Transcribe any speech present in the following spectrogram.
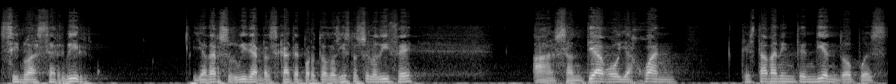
sino a servir y a dar su vida en rescate por todos. Y esto se lo dice a Santiago y a Juan, que estaban entendiendo pues,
